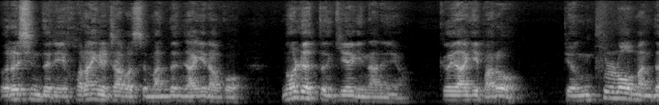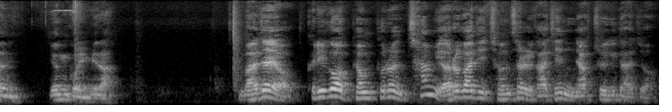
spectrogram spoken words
어르신들이 호랑이를 잡아서 만든 약이라고 놀렸던 기억이 나네요. 그 약이 바로 병풀로 만든 연고입니다. 맞아요. 그리고 병풀은 참 여러 가지 전설을 가진 약초이기도 하죠.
